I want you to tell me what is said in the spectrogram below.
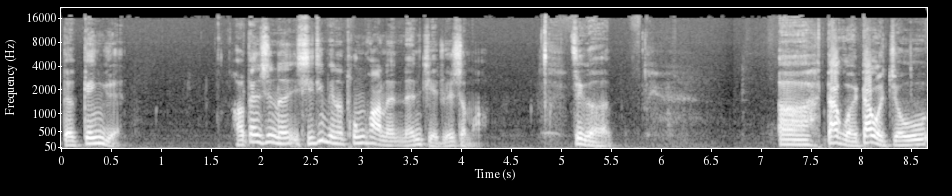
的根源。好，但是呢，习近平的通话呢能解决什么？这个，呃，待会儿待会儿九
